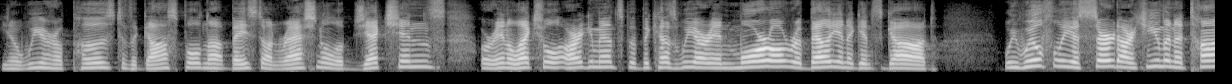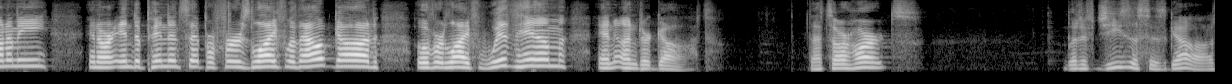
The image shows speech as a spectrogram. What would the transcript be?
You know, we are opposed to the gospel not based on rational objections or intellectual arguments, but because we are in moral rebellion against God. We willfully assert our human autonomy and our independence that prefers life without God over life with Him and under God. That's our hearts. But if Jesus is God,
